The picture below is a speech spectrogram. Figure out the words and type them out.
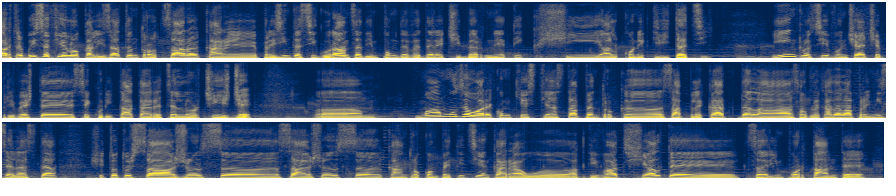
ar trebui să fie localizat într-o țară care prezintă siguranță din punct de vedere cibernetic și al conectivității, inclusiv în ceea ce privește securitatea rețelelor 5G. Uh, mă amuză oarecum chestia asta pentru că s-a plecat de la, s-au plecat de la premisele astea și totuși s-a ajuns, uh, s-a ajuns uh, ca într-o competiție în care au uh, activat și alte țări importante Uh,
